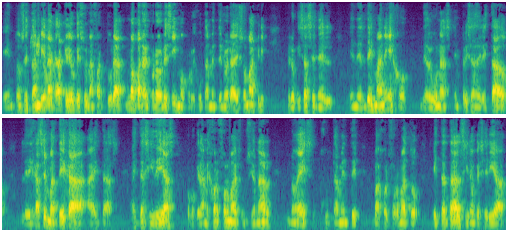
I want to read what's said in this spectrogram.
Entonces también acá creo que es una factura, no para el progresismo, porque justamente no era eso Macri, pero quizás en el, en el desmanejo de algunas empresas del Estado, le dejasen bandeja a estas, a estas ideas como que la mejor forma de funcionar no es justamente bajo el formato estatal, sino que sería,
